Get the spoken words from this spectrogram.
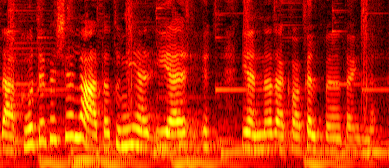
दाखवते कशाला? आता तुम्ही या- यांना दाखवा कल्पना ताईंना.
